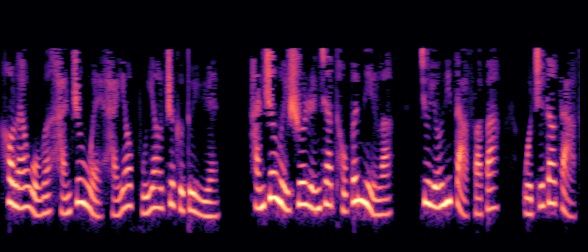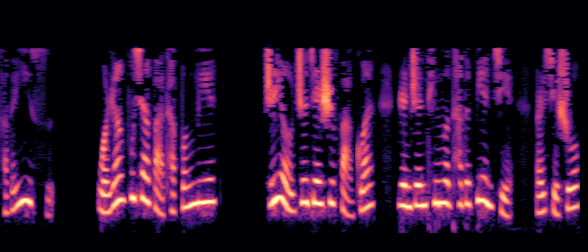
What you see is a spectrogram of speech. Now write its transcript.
后来我问韩政委还要不要这个队员，韩政委说人家投奔你了，就由你打发吧。我知道打发的意思。我让部下把他崩咧。只有这件事，法官认真听了他的辩解，而且说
